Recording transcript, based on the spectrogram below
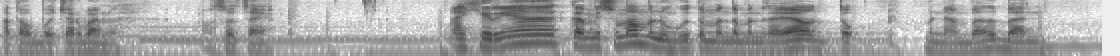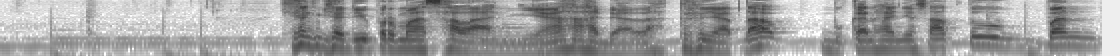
atau bocor ban lah maksud saya. Akhirnya kami semua menunggu teman-teman saya untuk menambal ban. Yang jadi permasalahannya adalah ternyata bukan hanya satu ban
